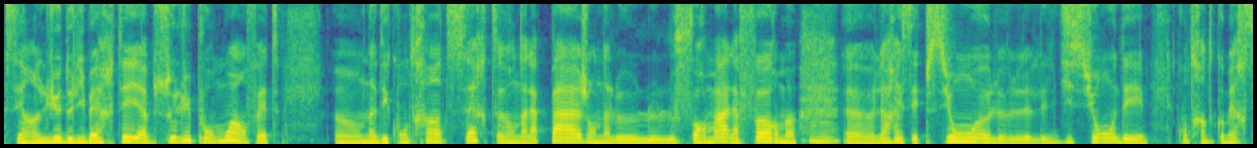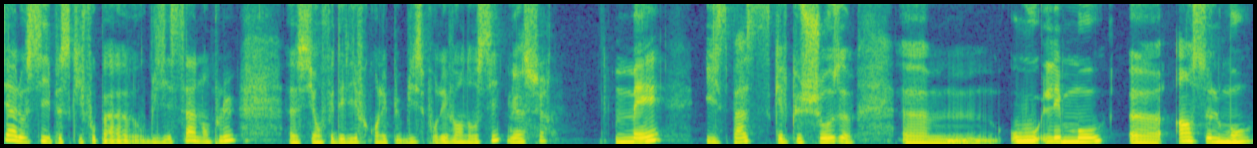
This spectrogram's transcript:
C'est un lieu de liberté absolue pour moi en fait. On a des contraintes, certes, on a la page, on a le, format, la forme, mm. la réception, l'édition, des contraintes commerciales aussi, parce qu'il ne faut pas oublier ça non plus. si on fait des livres, qu'on les publie pour les vendre aussi. Bien sûr. Mais il se passe quelque chose euh, où les mots, euh, un seul mot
